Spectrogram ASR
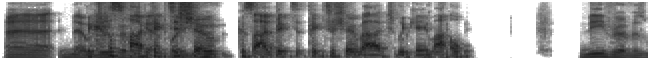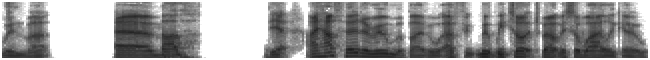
Uh, no, Because neither of us I picked a point show because I picked, picked a show that actually came out. Neither of us win that. Um. Yeah, I have heard a rumor, by the way. I think we, we talked about this a while ago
